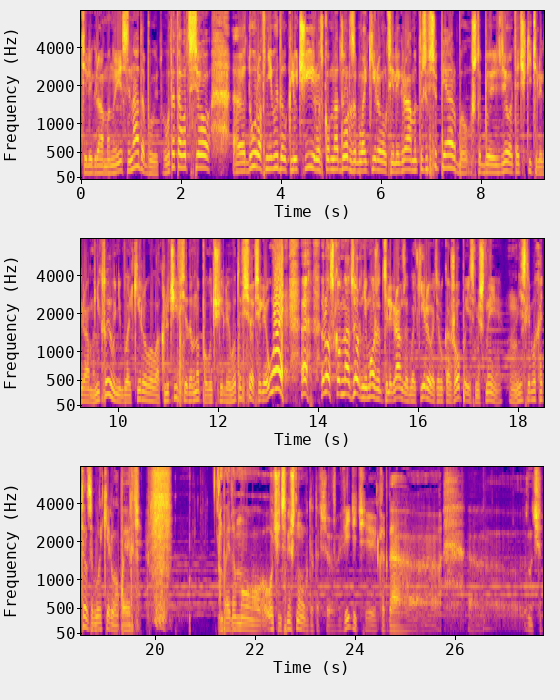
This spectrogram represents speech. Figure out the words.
Телеграма. Но если надо будет, вот это вот все э, Дуров не выдал ключи, Роскомнадзор заблокировал Телеграм. Это же все пиар был, чтобы сделать очки Телеграмму. Никто его не блокировал, а ключи все давно получили. Вот и все. Все говорят, ой, э, Роскомнадзор не может Телеграм заблокировать, рукожопы и смешные. Если бы хотел, заблокировал, поверьте. Поэтому очень смешно вот это все видеть, когда э, значит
